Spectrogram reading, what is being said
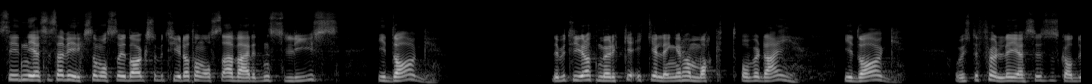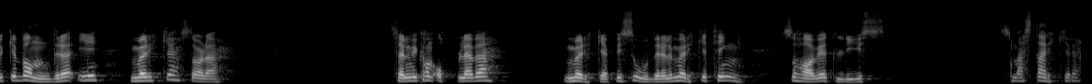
Siden Jesus er virksom også i dag, så betyr det at han også er verdens lys i dag. Det betyr at mørket ikke lenger har makt over deg i dag. Og Hvis du følger Jesus, så skal du ikke vandre i mørket, står det. Selv om vi kan oppleve mørke episoder eller mørke ting, så har vi et lys som er sterkere.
